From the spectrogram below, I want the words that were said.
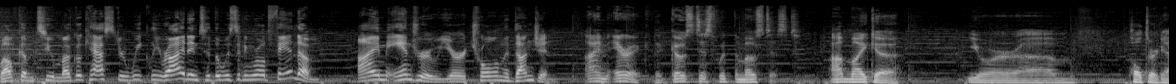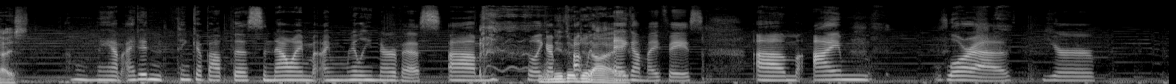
Welcome to MuggleCast, your weekly ride into the Wizarding World fandom. I'm Andrew, your troll in the dungeon. I'm Eric, the ghostest with the mostest. I'm Micah, your um, poltergeist. Oh man, I didn't think about this, and now I'm I'm really nervous. Um, feel like Well, I'm neither caught with I. egg on my face. Um, I'm Laura, your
